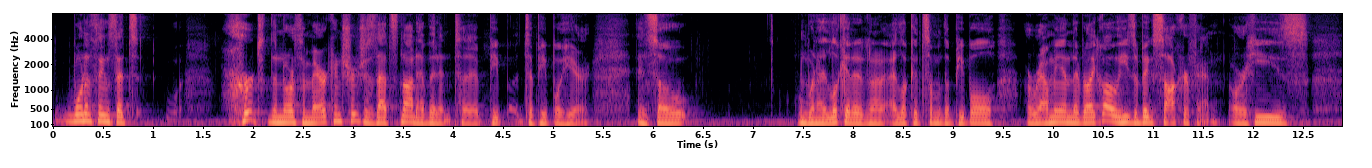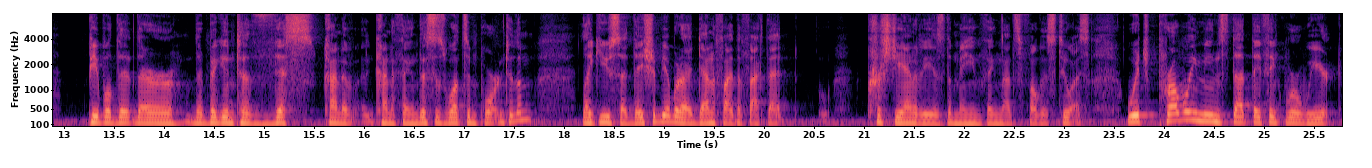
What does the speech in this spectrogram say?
one of the things that's hurt the North American church is that's not evident to people to people here, and so when I look at it, and I look at some of the people around me, and they're like, "Oh, he's a big soccer fan," or he's people that they're they're big into this kind of kind of thing. This is what's important to them. Like you said, they should be able to identify the fact that Christianity is the main thing that's focused to us, which probably means that they think we're weird.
